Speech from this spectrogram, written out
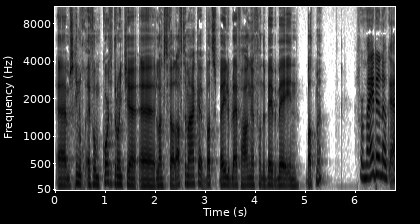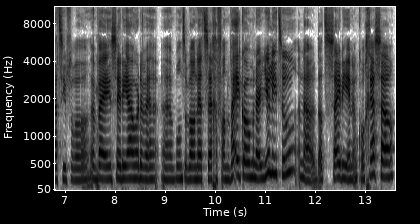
Eh, misschien nog even om kort rondje langs de velden af te maken. Wat is bij jullie blijven hangen van de BBB in Badme? Voor mij de locatie vooral. Bij CDA hoorden we eh Bontebal net zeggen van wij komen naar jullie toe. Nou, dat zei hij in een congreszaal.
